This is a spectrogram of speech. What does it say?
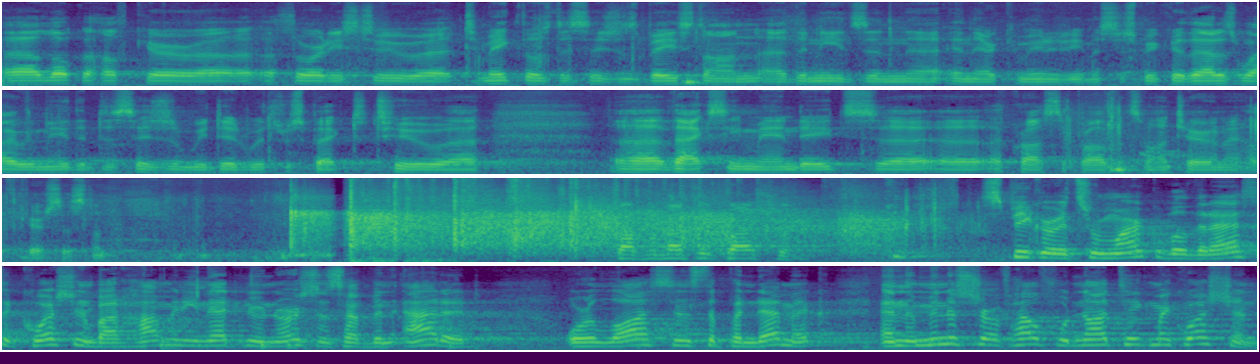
uh, local healthcare uh, authorities to uh, to make those decisions based on uh, the needs in uh, in their community, Mr. Speaker. That is why we made the decision we did with respect to uh, uh, vaccine mandates uh, uh, across the province of Ontario and our healthcare system. Supplementary question. Speaker, it's remarkable that I asked a question about how many net new nurses have been added or lost since the pandemic, and the Minister of Health would not take my question.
